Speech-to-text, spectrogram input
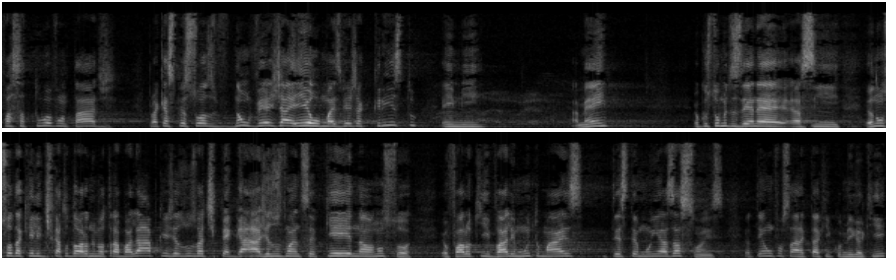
faça a tua vontade, para que as pessoas não vejam eu, mas vejam Cristo em mim. Amém? Eu costumo dizer, né, assim, eu não sou daquele de ficar toda hora no meu trabalho, ah, porque Jesus vai te pegar, Jesus vai não sei o quê. Não, não sou. Eu falo que vale muito mais o testemunho e as ações. Eu tenho um funcionário que está aqui comigo aqui,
